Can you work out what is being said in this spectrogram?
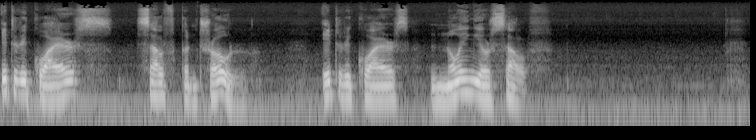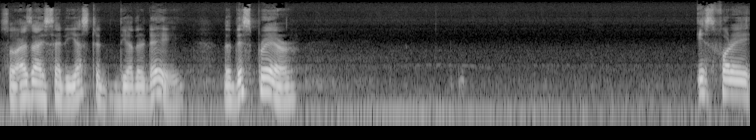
It requires self control. It requires knowing yourself. So, as I said yesterday, the other day, that this prayer is for a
